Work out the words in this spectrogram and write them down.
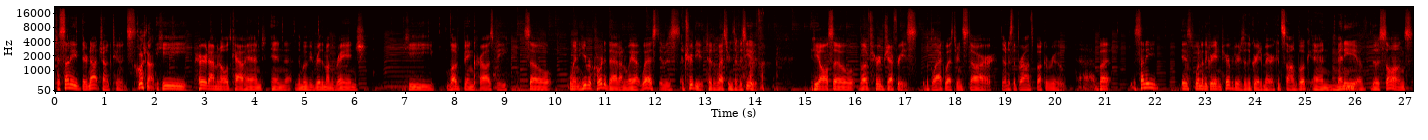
to Sonny, they're not junk tunes. Of course not. He heard I'm an Old Cowhand in the movie Rhythm on the Range. He loved Bing Crosby. So when he recorded that on Way Out West, it was a tribute to the westerns of his youth. he also loved Herb Jeffries, the black western star, known as the Bronze Buckaroo. Uh, but Sonny is one of the great interpreters of the Great American Songbook, and many of those songs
